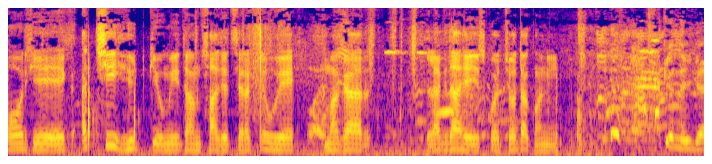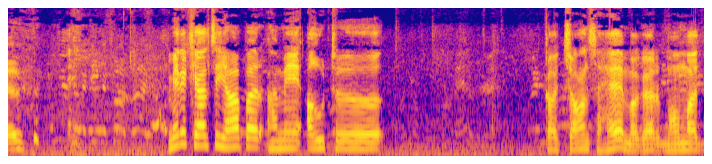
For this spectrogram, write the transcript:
और ये एक अच्छी हिट की उम्मीद हम साजिद से रखते हुए, मगर लगता है इसको चौथा कोनी। नहीं मेरे ख्याल से यहाँ पर हमें आउट का चांस है, मगर मोहम्मद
